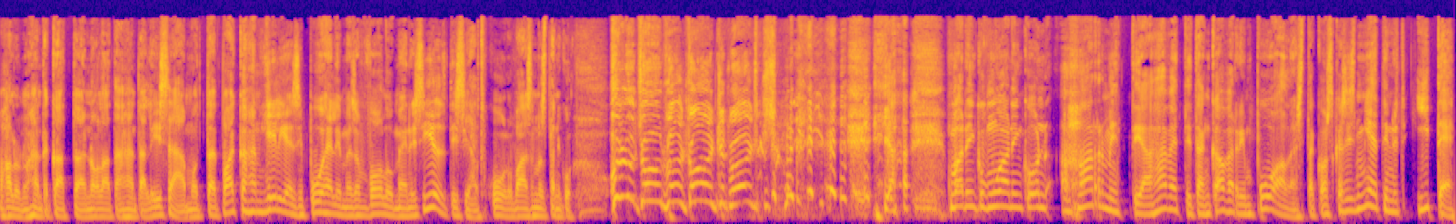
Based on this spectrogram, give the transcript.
halunnut häntä katsoa ja nolata häntä lisää, mutta että vaikka hän hiljensi puhelimensa volumeen, niin silti sieltä kuuluu vaan semmoista niin kuin ja mä niin kuin, mua niin kuin harmitti ja hävetti tämän kaverin puolesta, koska siis mietin nyt itse,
